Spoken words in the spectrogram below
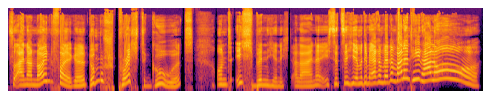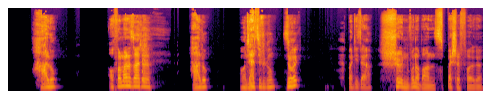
zu einer neuen Folge Dumm spricht gut. Und ich bin hier nicht alleine. Ich sitze hier mit dem ehrenwerten Valentin. Hallo! Hallo. Auch von meiner Seite. Hallo. Und herzlich willkommen zurück bei dieser schönen, wunderbaren Special-Folge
